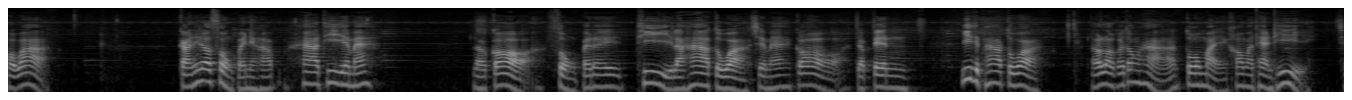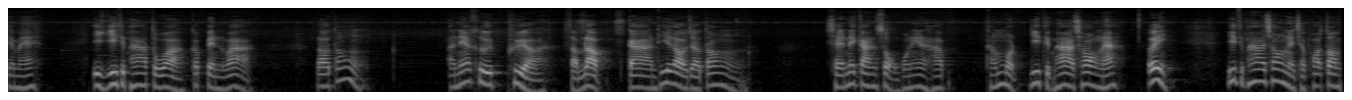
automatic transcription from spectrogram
เพราะว่า การที่เราส่งไปเนี่ยครับห้าที่ใช่ไหม แล้วก็ส่งไปได้ที่ละห้าตัวใช่ไหมก็จะเป็นยี่สิบห้าตัว แล้วเราก็ต้องหาตัวใหม่เข้ามาแทนที่ใช่ไหมอีก 25 ตัวก็เป็นว่า เราต้องอันนี้คือเผื่อสำหรับการที่เราจะต้องใช้ในการส่งพวกนี้นะครับ ทั้งหมด 25 ช่องนะ เอ้ย 25 ช่องเนี่ยเฉพาะตอน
